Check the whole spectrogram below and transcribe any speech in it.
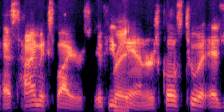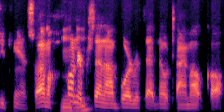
as time expires if you Right. can, or as close to it as you can. So I'm 100% on board with that no timeout call.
